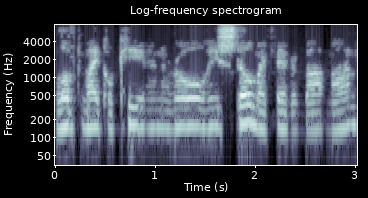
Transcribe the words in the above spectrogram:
Loved Michael Keaton in the role. He's still my favourite Batman.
